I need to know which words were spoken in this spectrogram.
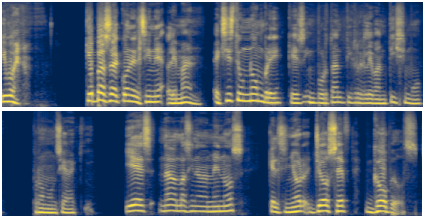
Y bueno, ¿Qué pasa con el cine alemán? Existe un nombre que es importante y relevantísimo pronunciar aquí. Y es nada más y nada menos que el señor Joseph Goebbels.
